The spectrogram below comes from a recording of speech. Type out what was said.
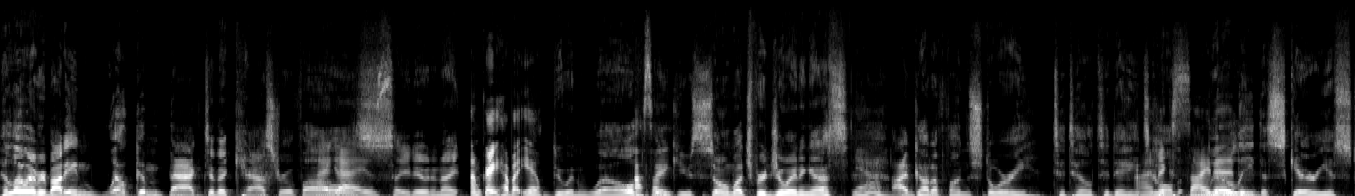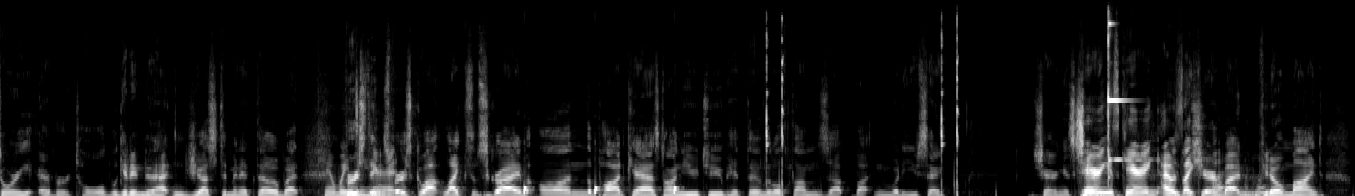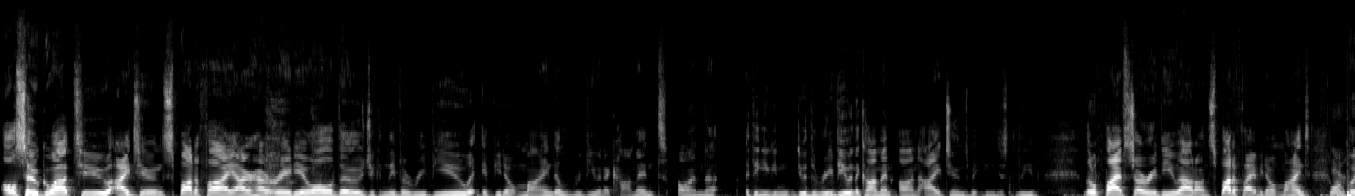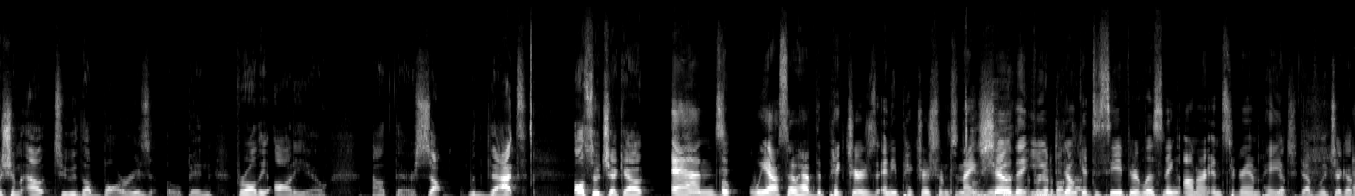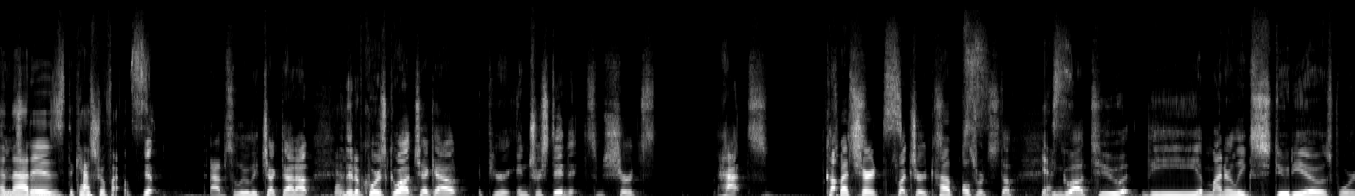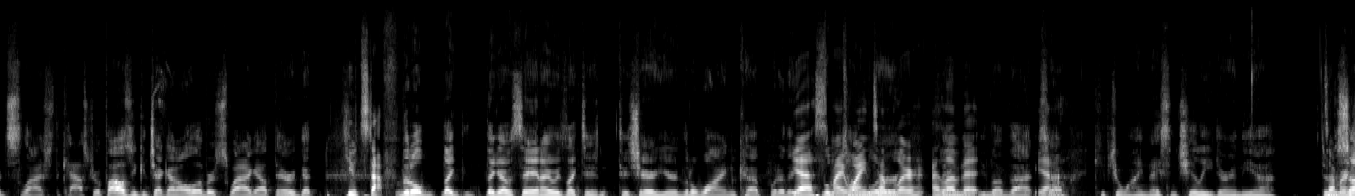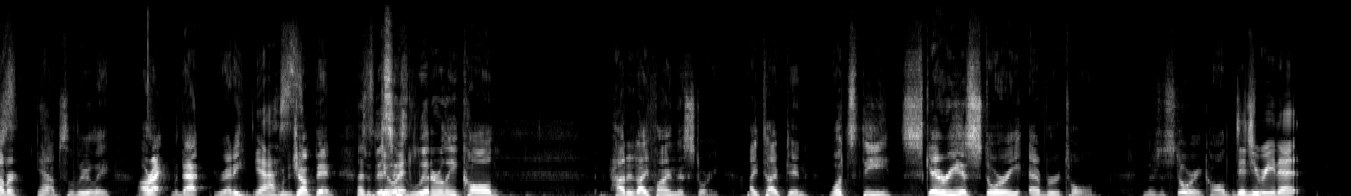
Hello, everybody, and welcome back to the Castro Files. Hi, guys. How you doing tonight? I'm great. How about you? Doing well. Awesome. Thank you so much for joining us. Yeah. I've got a fun story to tell today. It's I'm called excited. literally the scariest story ever told. We'll get into that in just a minute, though. But Can't wait first to hear things it. first, go out, like, subscribe on the podcast on YouTube. Hit the little thumbs up button. What do you say? Sharing is caring. Sharing is caring. I was Hit the like, share what? button if you don't mind. Also, go out to iTunes, Spotify, iHeartRadio, all of those. You can leave a review if you don't mind, a review and a comment on. Uh, I think you can do the review and the comment on iTunes, but you can just leave a little five star review out on Spotify if you don't mind. Yeah. Push them out to the bar is open for all the audio out there. So with that, also check out. And Oh. we also have the pictures. Any pictures from tonight's Oh, yeah. show that you don't that. get to see if you're listening on our Instagram Yep, page. definitely check out. and that the Castro Files. Yep. Absolutely. Check that out. And then, of course, go out, check out, if you're interested, some shirts, hats, cups, Sweatshirts, sweatshirts, cups. all sorts of stuff. Yes. You can go out to the minor league studios forward slash the Castro files. You can check out all of our swag out there. We've got Cute stuff. little, like like I was saying, I always like to, to share your little wine cup. What are they? Yes, my wine tumbler. I love it. You love that. Yeah. So keeps your wine nice and chilly during the uh, during the summer. Yep. Absolutely. All right, with that, you ready? Yes. I'm gonna jump in. Let's so this do is it. literally called How did I find this story? I typed in what's the scariest story ever told? And there's a story called Did you read it?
